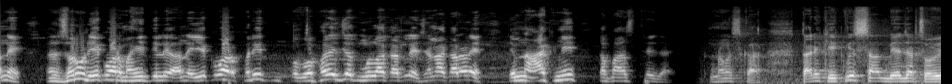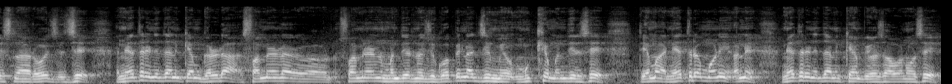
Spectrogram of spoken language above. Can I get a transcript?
અને જરૂર એકવાર માહિતી લે અને એકવાર ફરી ફરજિયાત મુલાકાત લે, જેના કારણે તેમના આંખની તપાસ થઈ જાય. નમસ્કાર. તારીખ એકવીસ સાત બે હજાર ચોવીસના રોજ જે નેત્રી નિદાન કેમ્પ ગરડા સ્વામિનારાયણ સ્વામિનારાયણ મંદિરનું જે ગોપીનાથજી મુખ્ય મંદિર છે તેમાં નેત્રમણી અને નેત્ર નિદાન કેમ્પ યોજાવાનો છે.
